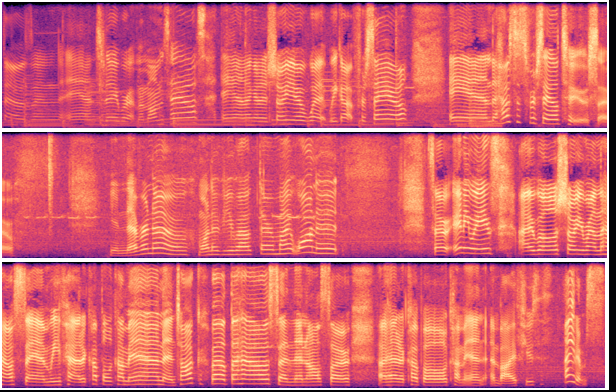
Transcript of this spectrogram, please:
2000 and today we're at my mom's house and I'm going to show you what we got for sale and the house is for sale too so you never know one of you out there might want it. So anyways I will show you around the house and we've had a couple come in and talk about the house and then also I had a couple come in and buy a few items.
